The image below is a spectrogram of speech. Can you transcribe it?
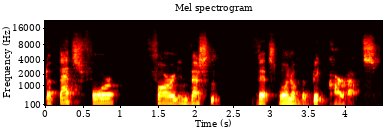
But that's for foreign investment. That's one of the big carve outs.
